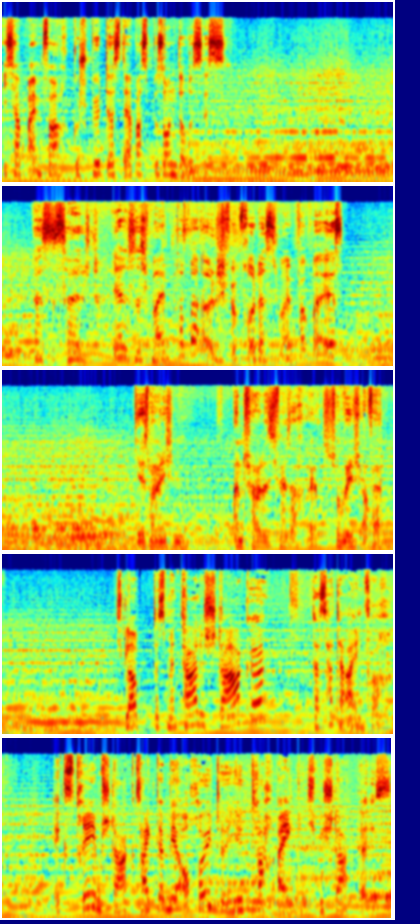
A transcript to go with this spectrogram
Ich habe einfach gespürt, dass der was Besonderes ist. Das ist halt, ja, das ist mein Papa und ich bin froh, dass es mein Papa ist jedes Mal, wenn ich ihn anschaue, dass ich mir sage, ja, so will ich aufhören. Ich glaube, das mentale Starke, das hat er einfach. Extrem stark zeigt er mir auch heute, jeden Tag eigentlich, wie stark er ist.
